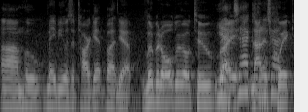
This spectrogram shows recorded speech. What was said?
um, who maybe was a target, but yep. A little bit older though too, Yeah, right? exactly. Not You as got- quick.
